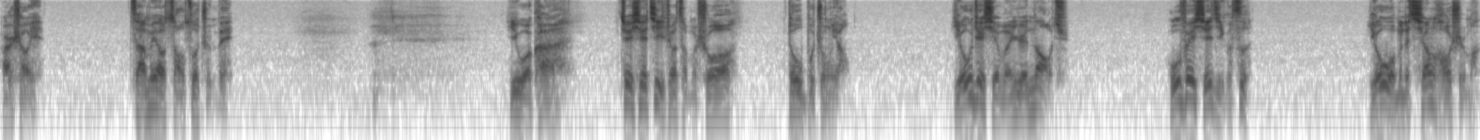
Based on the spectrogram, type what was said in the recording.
二少爷，咱们要早做准备。依我看，这些记者怎么说都不重要，由这些文人闹去，无非写几个字。有我们的枪好使吗？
